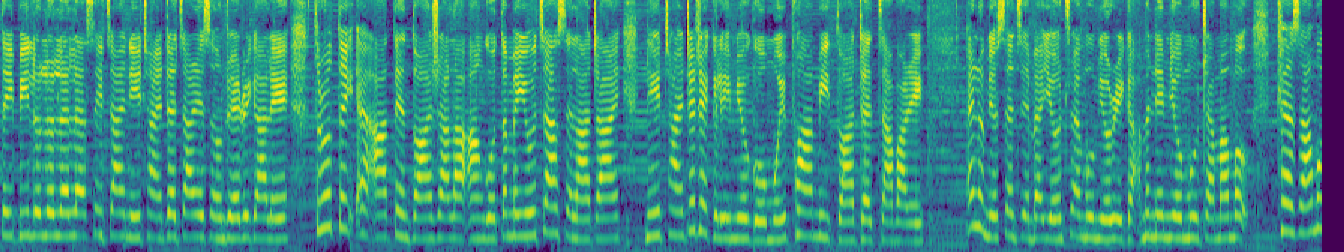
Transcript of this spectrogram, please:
သိပြီးလွတ်လွတ်လပ်လပ်စိတ်ကြိုက်နေထိုင်တတ်ကြတဲ့စုံတွေကလည်းသူတို့သိအပ်အားသင့်သွားရလာအောင်ကိုသမယိုးကြဆင်လာတိုင်းနေထိုင်တတ်တဲ့ကလေးမျိုးကိုမွေးဖွားမိသွားတတ်ကြပါတယ်။အဲ့လိုမျိုးဆန့်ကျင်ဘက်ယုံထွက်မှုမျိုးတွေကအမနှင်းမျိုးမှုဒါမှမဟုတ်ခံစားမှု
